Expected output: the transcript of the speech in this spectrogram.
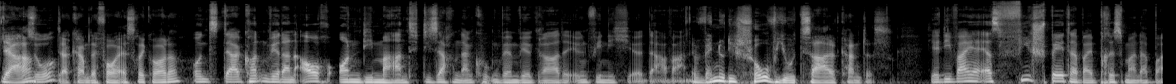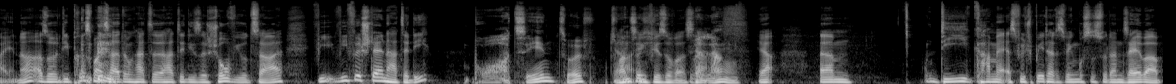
Ja, So. da kam der VHS-Rekorder. und da konnten wir dann auch on demand die Sachen dann gucken, wenn wir gerade irgendwie nicht äh, da waren. Wenn du die Showview-Zahl kanntest. Ja, die war ja erst viel später bei Prisma dabei, ne? Also die Prisma-Zeitung hatte, hatte diese Showview-Zahl. Wie, wie viele Stellen hatte die? Boah, 10, 12, Ja, 20? irgendwie sowas, War ja. lang. Ja. Ähm, die kam ja erst viel später, deswegen musstest du dann selber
